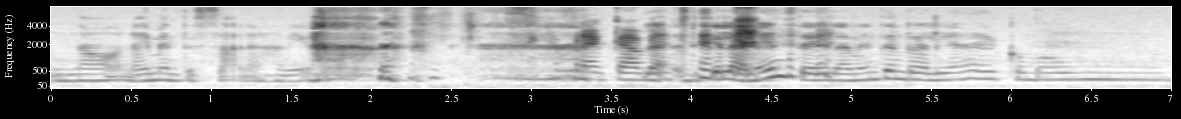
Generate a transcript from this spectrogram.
no, no hay mentes sanas, amiga. francamente. La, que la mente, la mente en realidad es como un...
